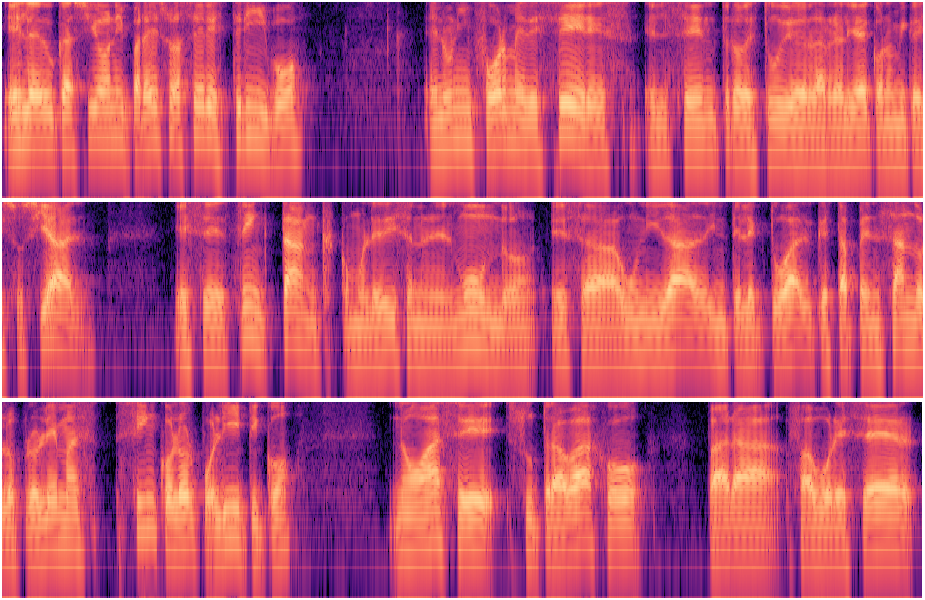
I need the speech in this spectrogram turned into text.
es la educación y para eso hacer estribo en un informe de CERES, el Centro de Estudio de la Realidad Económica y Social, ese think tank, como le dicen en el mundo, esa unidad intelectual que está pensando los problemas sin color político, no hace su trabajo para favorecer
